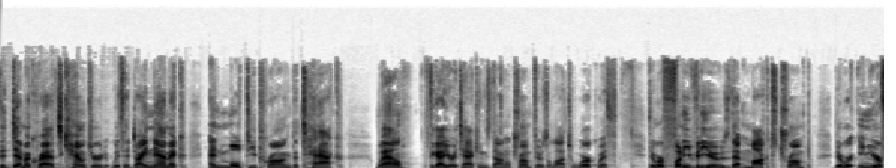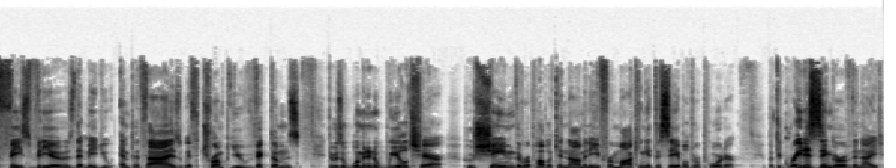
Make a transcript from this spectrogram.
the Democrats countered with a dynamic and multi pronged attack. Well, if the guy you're attacking is Donald Trump, there's a lot to work with. There were funny videos that mocked Trump. There were in your face videos that made you empathize with Trump U victims. There was a woman in a wheelchair who shamed the Republican nominee for mocking a disabled reporter. But the greatest zinger of the night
